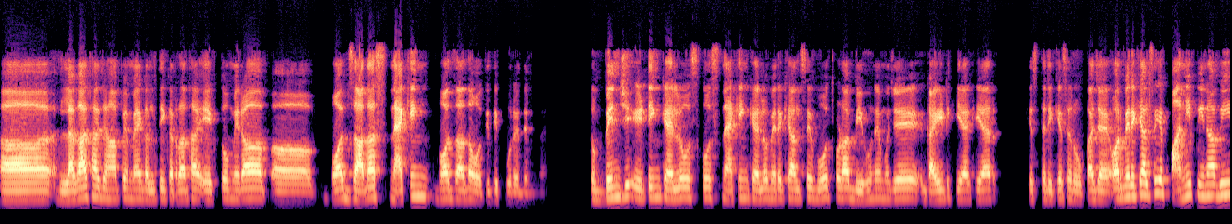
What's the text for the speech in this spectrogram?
आ, लगा था जहाँ पे मैं गलती कर रहा था एक तो मेरा आ, बहुत ज़्यादा स्नैकिंग बहुत ज़्यादा होती थी पूरे दिन में। तो बिंज ईटिंग कह लो उसको स्नैकिंग कह लो मेरे ख्याल से वो थोड़ा बीहू ने मुझे गाइड किया कि यार किस तरीके से रोका जाए। और मेरे ख्याल से ये पानी पीना भी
